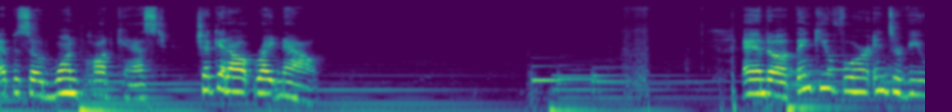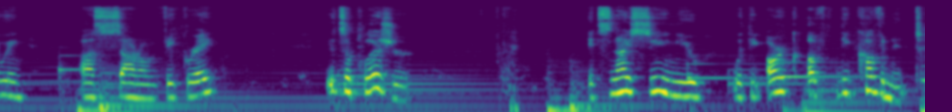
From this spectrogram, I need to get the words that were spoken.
episode 1 podcast. Check it out right now. And uh, thank you for interviewing us, Saron Fikre. It's a pleasure. It's nice seeing you with the Ark of the Covenant.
